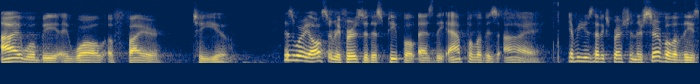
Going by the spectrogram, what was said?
I will be a wall of fire to you. This is where he also refers to this people as the apple of his eye. You ever use that expression? There's several of these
